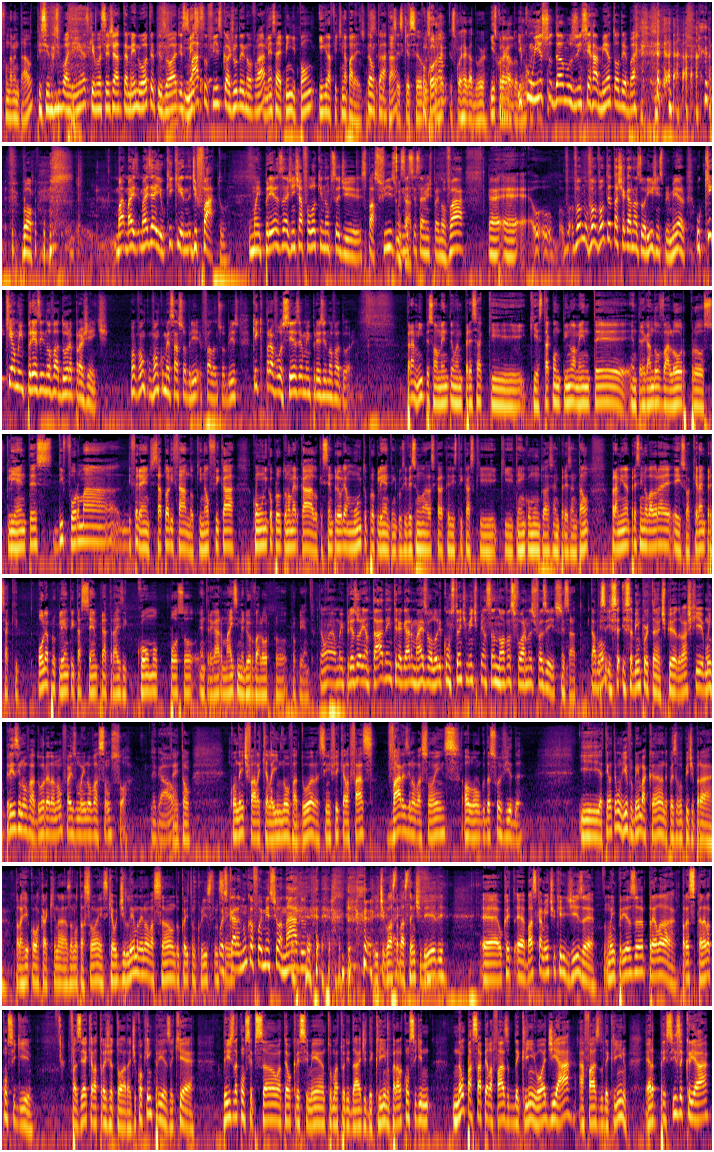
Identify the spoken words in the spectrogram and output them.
fundamental. Piscina de bolinhas, que você já também no outro episódio. Espaço físico ajuda a inovar. Mesa de ping-pong e grafite na parede. Então tá. Você esqueceu Concorda? do escorre- escorregador. E escorregador. E com isso damos encerramento ao debate. Bom, ma- mas, mas e aí, o que que, de fato, uma empresa, a gente já falou que não precisa de espaço físico Exato. necessariamente para inovar. É, é, o- vamos, vamos, vamos tentar chegar nas origens primeiro. O que, que é uma empresa inovadora para gente? Vamos, vamos, vamos começar sobre, falando sobre isso. O que, que para vocês é uma empresa inovadora? Para mim, pessoalmente, é uma empresa que, que está continuamente entregando valor para os clientes de forma diferente, se atualizando, que não fica com um único produto no mercado, que sempre olha muito para o cliente. Inclusive, essa é uma das características que, que tem em comum todas as empresas. Então, para mim, uma empresa inovadora é, isso, aquela empresa que olha para o cliente e está sempre atrás de como posso entregar mais e melhor valor para o cliente. Então é uma empresa orientada a entregar mais valor e constantemente pensando novas formas de fazer isso. Exato. Tá bom? Isso, isso é- isso é bem importante, Pedro. Eu acho que uma empresa inovadora ela não faz uma inovação só. Legal. né? Então, quando a gente fala que ela é inovadora, significa que ela faz várias inovações ao longo da sua vida. E tem até um livro bem bacana, depois eu vou pedir para recolocar aqui nas anotações, que é o Dilema da Inovação, do Clayton Christensen. Pô, esse cara nunca foi mencionado. A gente gosta bastante dele. É, o Clayton- é, basicamente o que ele diz é uma empresa para ela para ela conseguir fazer aquela trajetória de qualquer empresa que é desde a concepção até o crescimento, maturidade e declínio, para ela conseguir não passar pela fase do declínio ou adiar a fase do declínio, ela precisa criar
